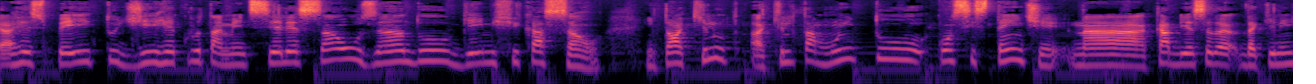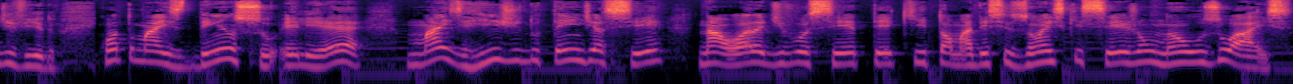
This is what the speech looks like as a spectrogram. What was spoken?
a respeito de recrutamento e seleção usando gamificação. Então aquilo aquilo está muito consistente na cabeça da, daquele indivíduo. Quanto mais denso ele é, mais rígido tende a ser na hora de você ter que tomar decisões que sejam não usuais.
